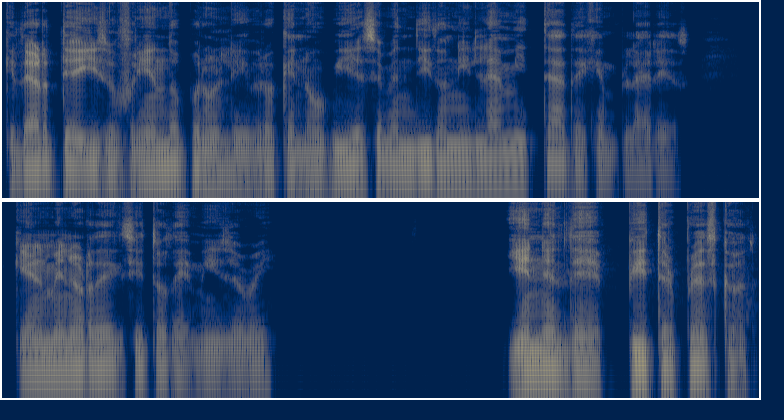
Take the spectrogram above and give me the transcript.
¿Quedarte ahí sufriendo por un libro que no hubiese vendido ni la mitad de ejemplares que el menor de éxito de Misery? Y en el de Peter Prescott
